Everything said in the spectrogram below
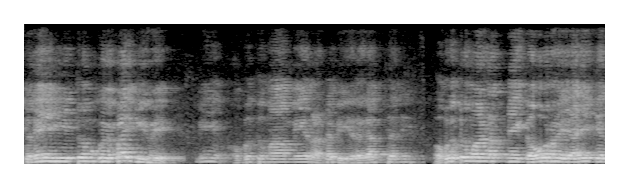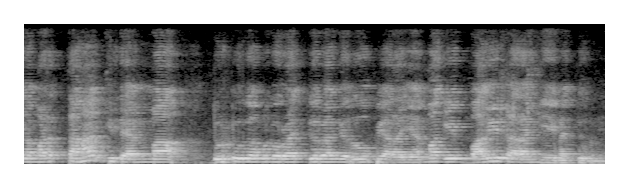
ඊටේ හිතුවම කොයිපයි කිව්වේ. මේ ඔබතුමා මේ රට බේරගත්තනේ. ඔබතුමාටත් මේ ගෞරවයයි කියලා මට තහංචි දැම්මා. දුටුගැමුණු රජුරන්ගේ රූපය අරන් මගේ බලයට අරන් ගියේ මැතිතුමනි.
